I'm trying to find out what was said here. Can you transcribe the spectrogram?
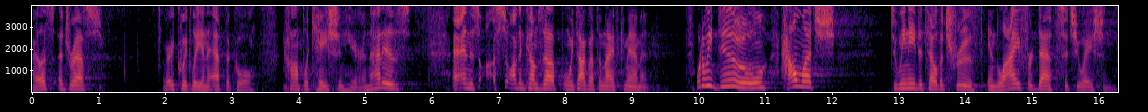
All right, let's address very quickly an ethical complication here. And that is, and this so often comes up when we talk about the ninth commandment. What do we do? How much do we need to tell the truth in life or death situations?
